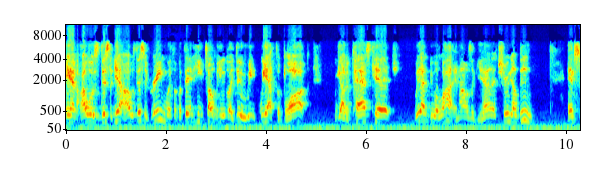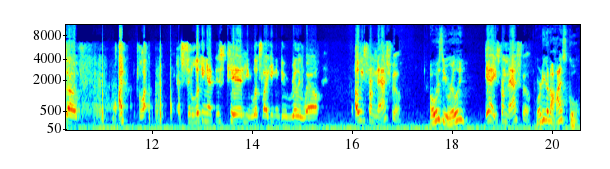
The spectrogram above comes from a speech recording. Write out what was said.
And I was dis yeah, I was disagreeing with him, but then he told me he was like, dude, we, we have to block, we got to pass catch, we got to do a lot. And I was like, yeah, that's true, y'all do. And so, I like see, looking at this kid, he looks like he can do really well. Oh, he's from Nashville. Oh, is he really? Yeah, he's from Nashville. Where do you go to high school?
